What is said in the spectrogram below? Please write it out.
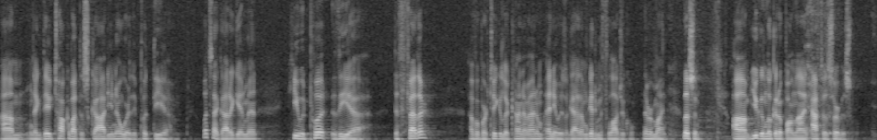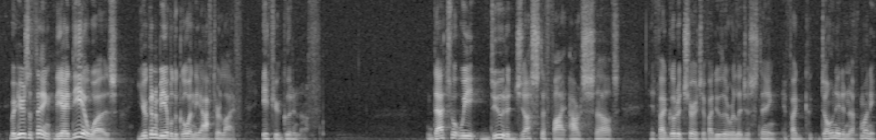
Um, like they talk about this god, you know, where they put the, uh, what's that god again, man? He would put the, uh, the feather of a particular kind of animal. Anyways, guys, I'm getting mythological. Never mind. Listen, um, you can look it up online after the service. But here's the thing the idea was you're going to be able to go in the afterlife if you're good enough. That's what we do to justify ourselves if I go to church, if I do the religious thing, if I donate enough money,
